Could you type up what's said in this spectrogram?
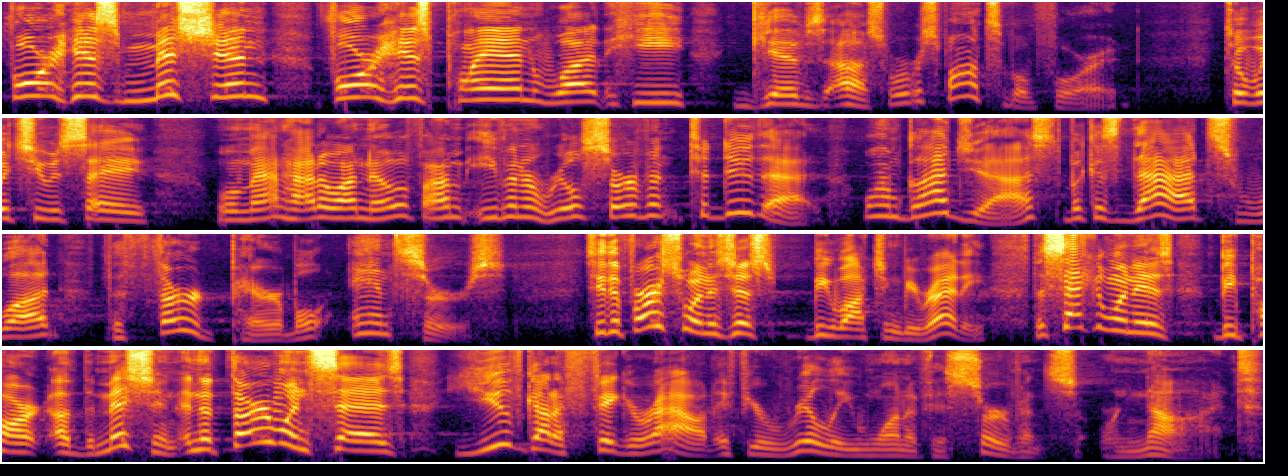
for his mission, for his plan, what he gives us. We're responsible for it. To which he would say, Well, Matt, how do I know if I'm even a real servant to do that? Well, I'm glad you asked because that's what the third parable answers. See, the first one is just be watching, be ready. The second one is be part of the mission. And the third one says you've got to figure out if you're really one of his servants or not.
